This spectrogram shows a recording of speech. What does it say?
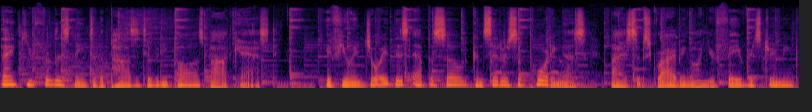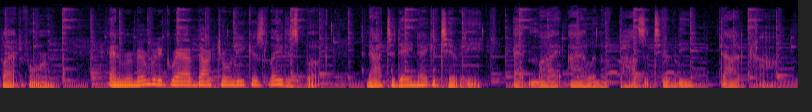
Thank you for listening to the Positivity Pause podcast. If you enjoyed this episode, consider supporting us by subscribing on your favorite streaming platform. And remember to grab Dr. Oneeka's latest book, Not Today Negativity, at myislandofpositivity.com.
